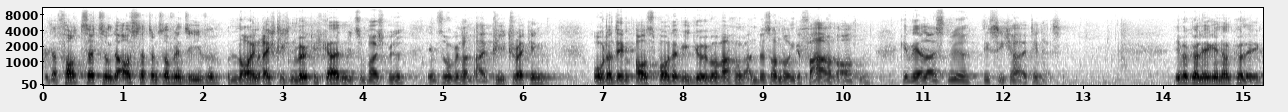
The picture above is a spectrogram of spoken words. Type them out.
Mit der Fortsetzung der Ausstattungsoffensive und neuen rechtlichen Möglichkeiten, wie z. B. dem sogenannten IP-Tracking oder dem Ausbau der Videoüberwachung an besonderen Gefahrenorten, gewährleisten wir die Sicherheit in Hessen. Liebe Kolleginnen und Kollegen,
